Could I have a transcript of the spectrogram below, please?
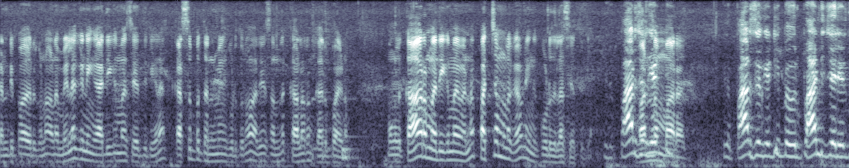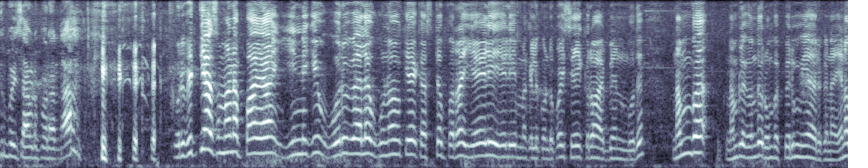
கண்டிப்பாக இருக்கணும். ஆனால் மிளகு நீங்கள் அதிகமாக சேர்த்துட்டிங்கன்னா கசப்பு தன்மையும் கொடுத்துரும். அதே சமயத்தில் கலரும் கருப்பாயிடும். உங்களுக்கு காரம் அதிகமாக வேணால் பச்சை மிளகாவை நீங்கள் கூடுதலாக சேர்த்துக்கலாம். இது பார்சல் மாறாது. இது பார்சல் கட்டி இப்போ ஒரு பாண்டிச்சேரி எடுத்துகிட்டு போய் சாப்பிட போகிறாருண்ணா ஒரு வித்தியாசமான பாயா. இன்னைக்கு ஒருவேளை உணவுக்கே கஷ்டப்படுற ஏழை எளிய மக்களுக்கு கொண்டு போய் சேர்க்குறோம் அப்படின்னும் போது நம்ம நம்மளுக்கு வந்து ரொம்ப பெருமையாக இருக்குண்ணா. ஏன்னா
